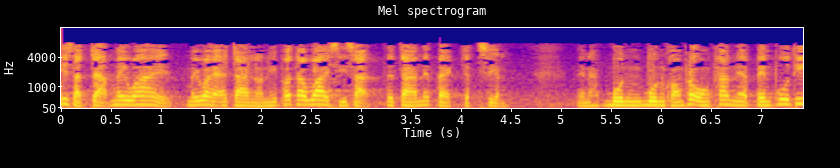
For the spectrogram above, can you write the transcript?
ธิสัตว์จะไม่ไหว้ไม่ไหว้อาจารย์เหล่านี้ เพราะถ้าไหว้ศีรษะอาจารย์เนี่ยแตกเจ็ดเสียงเนี่ยนะบุญบุญของพระองค์ท่านเนี่ยเป็นผู้ที่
